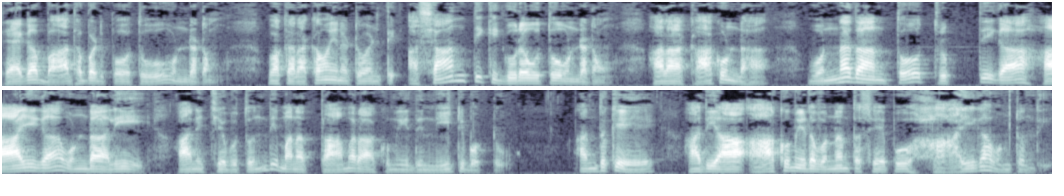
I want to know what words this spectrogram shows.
తెగ బాధపడిపోతూ ఉండటం ఒక రకమైనటువంటి అశాంతికి గురవుతూ ఉండటం. అలా కాకుండా ఉన్నదాంతో తృప్తిగా హాయిగా ఉండాలి అని చెబుతుంది మన తామరాకు మీది నీటి బొట్టు. అందుకే అది ఆ ఆకు మీద ఉన్నంతసేపు హాయిగా ఉంటుంది.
